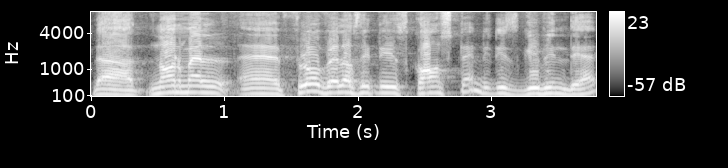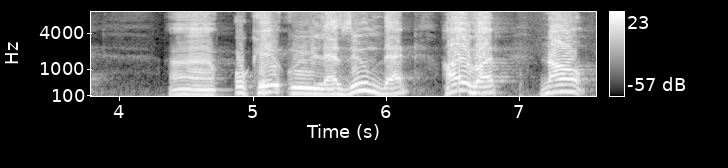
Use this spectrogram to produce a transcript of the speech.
The normal uh, flow velocity is constant it is given there. Uh, okay we will assume that. However now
